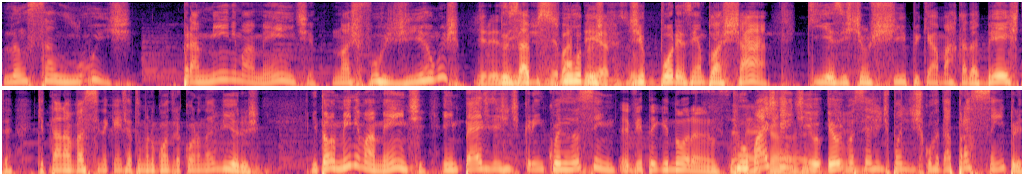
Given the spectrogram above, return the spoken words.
lança luz para minimamente nós fugirmos dos absurdos absurdo. de, por exemplo, achar que existe um chip que é a marca da besta que tá na vacina que a gente tá tomando contra o coronavírus. Então, minimamente, impede de a gente crer em coisas assim. Evita a ignorância. Por né, mais que a cara? gente, eu, eu e você, a gente pode discordar pra sempre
